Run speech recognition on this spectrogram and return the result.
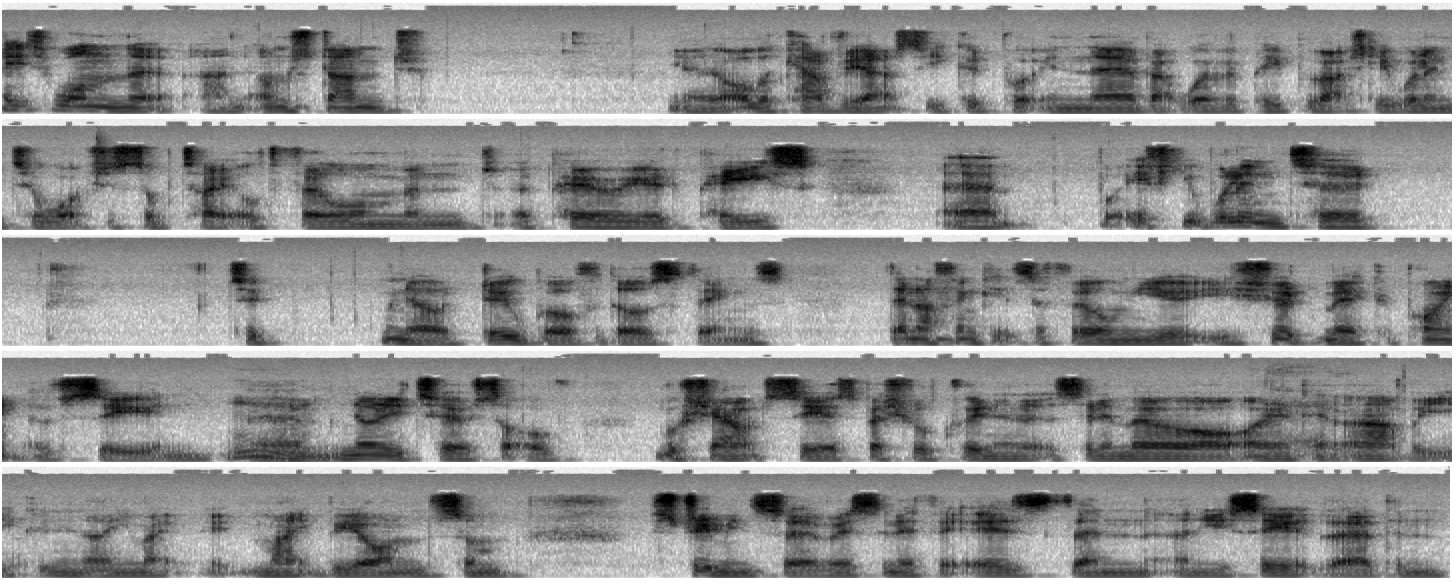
it's one that I understand. You know all the caveats you could put in there about whether people are actually willing to watch a subtitled film and a period piece. Um, but if you're willing to to you know do both of those things, then I think it's a film you you should make a point of seeing. Um, no need to sort of rush out to see a special screening at the cinema or, or anything like that. But you can you know you might it might be on some streaming service, and if it is, then and you see it there, then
